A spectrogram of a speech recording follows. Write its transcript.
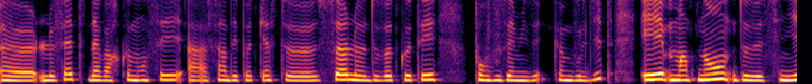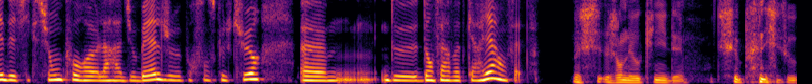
euh, Le fait d'avoir commencé à faire des podcasts euh, seuls de votre côté pour vous amuser, comme vous le dites, et maintenant de signer des fictions pour la radio belge, pour France Culture, de d'en faire votre carrière en fait? J'en ai aucune idée. Je sais pas du tout.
